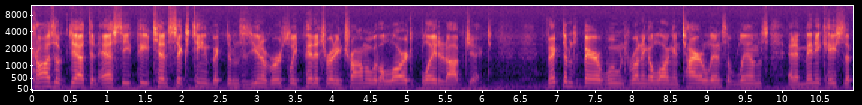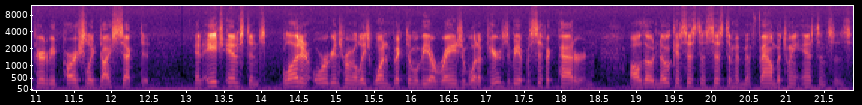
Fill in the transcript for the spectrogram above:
Cause of death in SCP-1016 victims is universally penetrating trauma with a large bladed object. Victims bear wounds running along entire lengths of limbs and in many cases appear to be partially dissected. In each instance, blood and organs from at least one victim will be arranged in what appears to be a specific pattern, although no consistent system has been found between instances.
